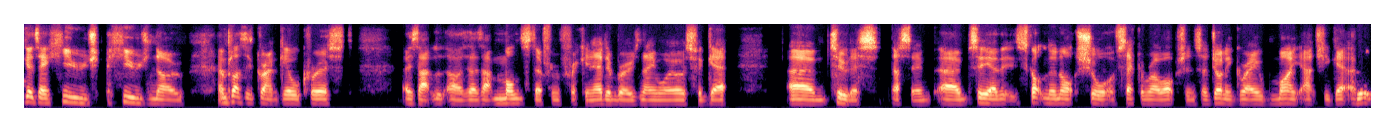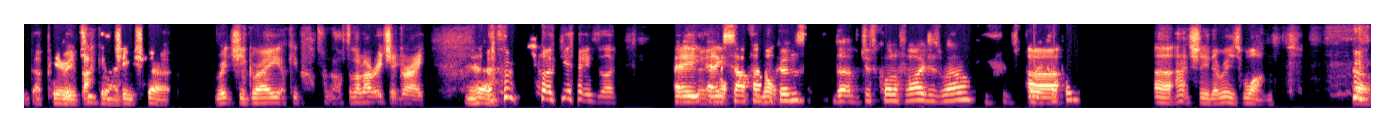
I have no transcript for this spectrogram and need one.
it's a huge huge no. And plus, it's Grant Gilchrist. There's that oh, there's that monster from freaking Edinburgh whose name I always forget. Um, Toolis, that's him. Um, so yeah, Scotland are not short of second row options. So Jonny Gray might actually get a, a period Richie back Gray. in the chief shirt. Richie Gray, I keep I forgot, about Richie Gray. Yeah. so yeah, he's like any any not, South Africans not, that have just qualified as well. Uh, uh, actually, there is one. Oh.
